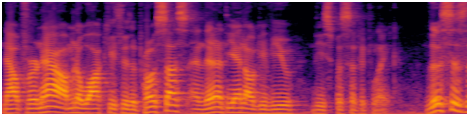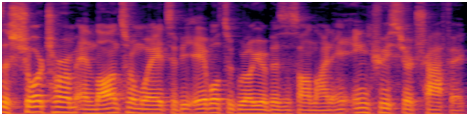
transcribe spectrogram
Now for now, I'm gonna walk you through the process and then at the end, I'll give you the specific link. This is the short-term and long-term way to be able to grow your business online and increase your traffic.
